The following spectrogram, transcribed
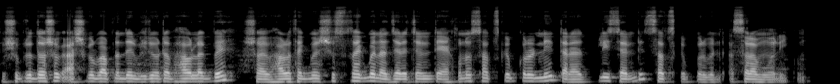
তো সুপ্রিয় দর্শক, আশা করব আপনাদের ভিডিওটা ভালো লাগবে। সবাই ভালো থাকবেন, সুস্থ থাকবেন। আর যারা চ্যানেলটি এখনও সাবস্ক্রাইব করেননি, তারা প্লিজ চ্যানেলটি সাবস্ক্রাইব করবেন। আসসালামু আলাইকুম।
